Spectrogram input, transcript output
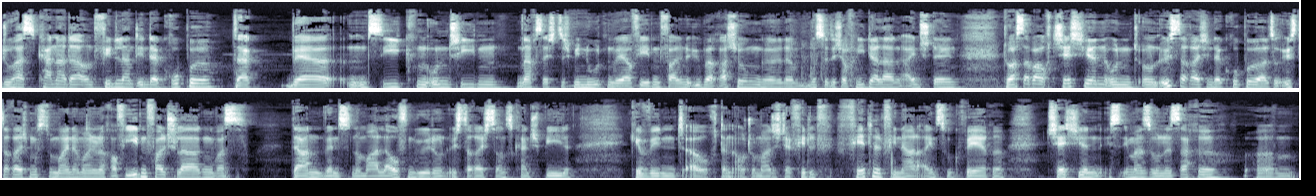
du hast Kanada und Finnland in der Gruppe. Da wäre ein Sieg, ein Unentschieden nach 60 Minuten wäre auf jeden Fall eine Überraschung. Äh, da musst du dich auf Niederlagen einstellen. Du hast aber auch Tschechien und, und Österreich in der Gruppe. Also Österreich musst du meiner Meinung nach auf jeden Fall schlagen, was dann, wenn es normal laufen würde und Österreich sonst kein Spiel gewinnt, auch dann automatisch der Viertel, Viertelfinaleinzug wäre. Tschechien ist immer so eine Sache ähm,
